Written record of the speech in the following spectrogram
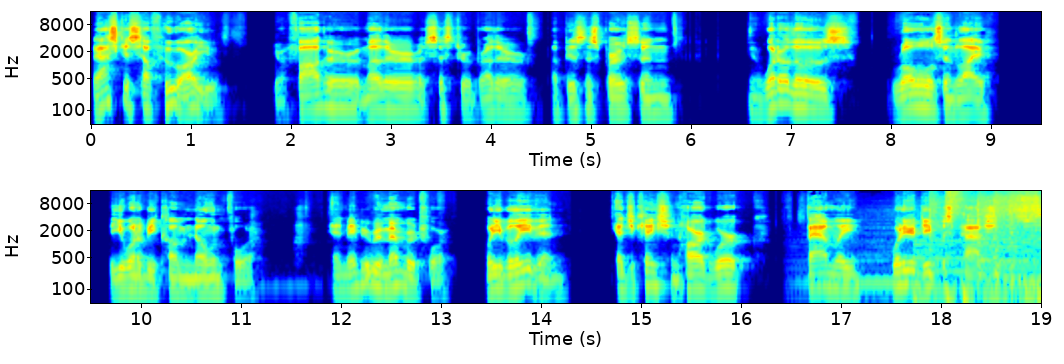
But ask yourself, who are you? You're a father, a mother, a sister, a brother, a business person. You know, what are those roles in life that you want to become known for and maybe remembered for? What do you believe in? Education, hard work, family. What are your deepest passions?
